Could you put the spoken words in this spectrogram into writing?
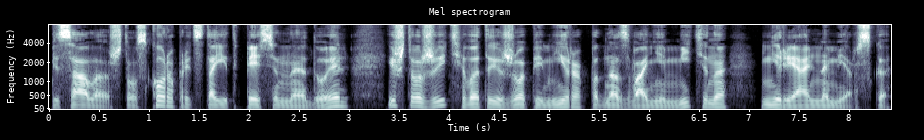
Писала, что скоро предстоит песенная дуэль и что жить в этой жопе мира под названием Митина нереально мерзко,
